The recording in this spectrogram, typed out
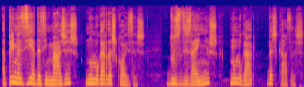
a primazia das imagens no lugar das coisas, dos desenhos no lugar das casas.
